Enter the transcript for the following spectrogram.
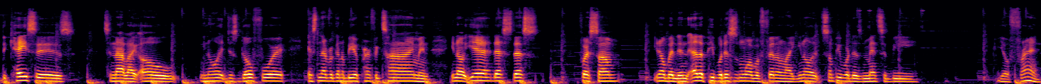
the case is to not like oh you know what? Just go for it. It's never gonna be a perfect time. And you know yeah that's that's for some you know but then other people this is more of a feeling like you know some people are just meant to be your friend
